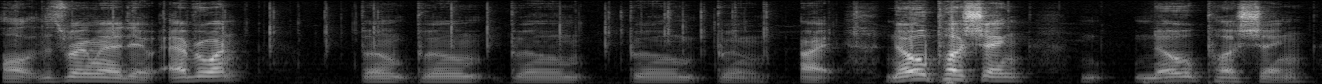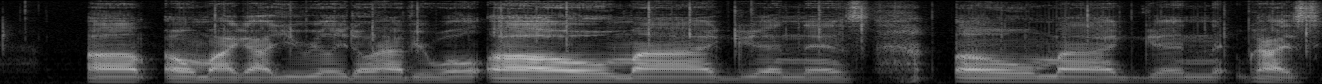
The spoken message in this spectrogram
Oh, this is what I'm gonna do. Everyone, boom, boom, boom, boom, boom. All right, no pushing, no pushing. Um, oh my god, you really don't have your wool. Oh my goodness. Oh my goodness. Guys,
